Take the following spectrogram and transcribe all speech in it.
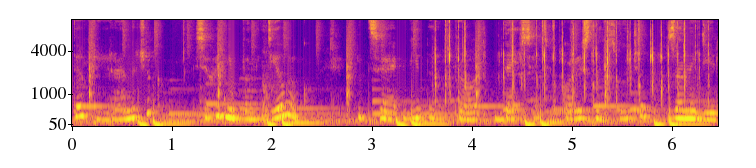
Добрий раночок. Сьогодні понеділок, і це відео про 10 корисних звичок за неділю.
